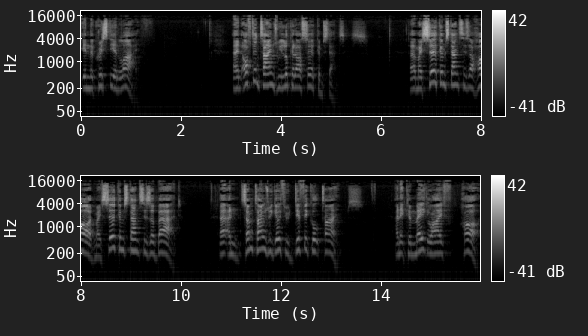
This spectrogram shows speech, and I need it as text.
in the Christian life. And oftentimes we look at our circumstances. Uh, my circumstances are hard, my circumstances are bad. Uh, and sometimes we go through difficult times, and it can make life hard.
